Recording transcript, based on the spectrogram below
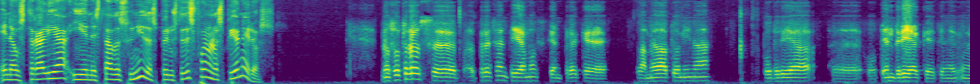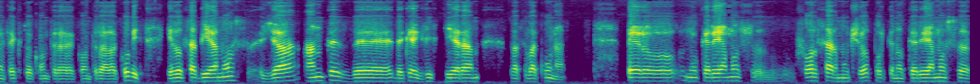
en Australia y en Estados Unidos, pero ustedes fueron los pioneros. Nosotros eh, presentíamos siempre que la melatonina podría eh, o tendría que tener un efecto contra, contra la COVID. Y lo sabíamos ya antes de que existieran las vacunas pero no queríamos eh, forzar mucho porque no queríamos, eh,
